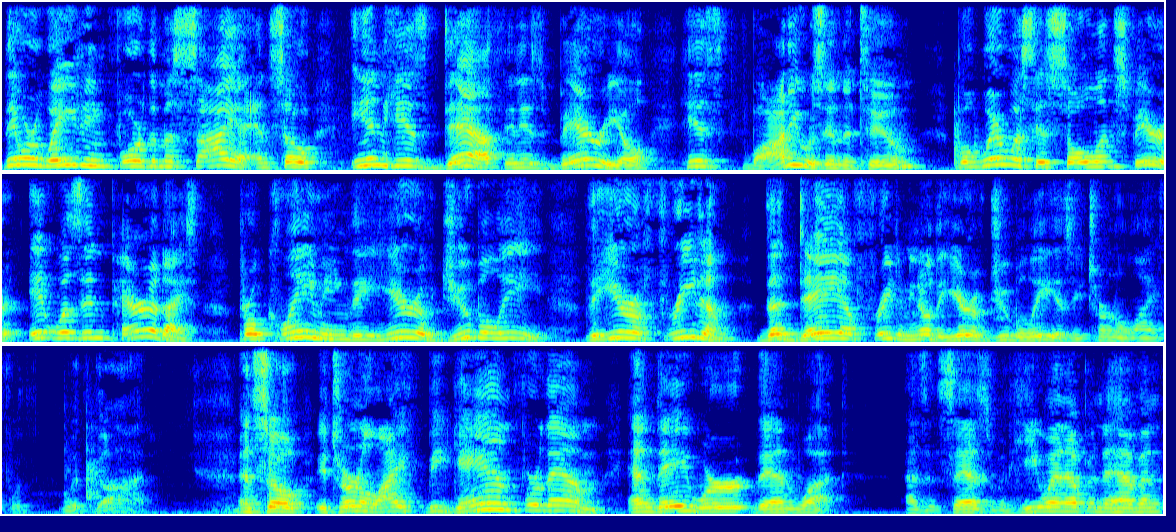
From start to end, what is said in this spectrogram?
They were waiting for the Messiah. And so, in his death, in his burial, his body was in the tomb, but where was his soul and spirit? It was in paradise, proclaiming the year of Jubilee, the year of freedom, the day of freedom. You know, the year of Jubilee is eternal life with, with God. And so eternal life began for them, and they were then what? As it says, when he went up into heaven,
